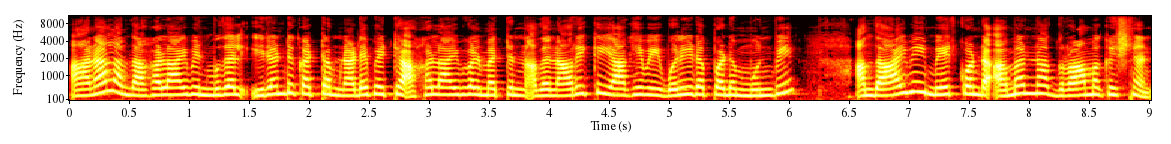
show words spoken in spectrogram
ஆனால் அந்த அகழாய்வின் முதல் இரண்டு கட்டம் நடைபெற்ற அகழாய்வுகள் மற்றும் அதன் அறிக்கை ஆகியவை வெளியிடப்படும் முன்பே அந்த ஆய்வை மேற்கொண்ட அமர்நாத் ராமகிருஷ்ணன்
